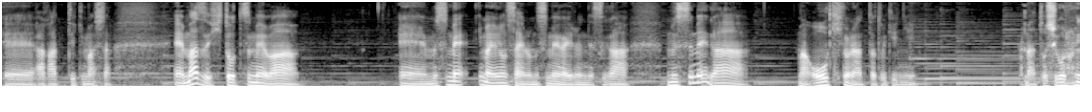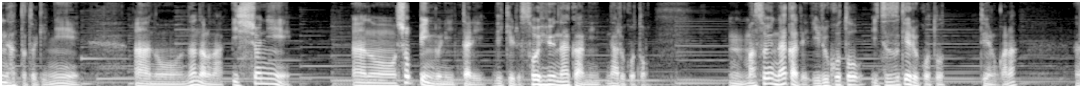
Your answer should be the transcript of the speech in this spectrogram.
えー、上がってきました。えー、まず1つ目は、え娘今4歳の娘がいるんですが娘が、まあ、大きくなった時に、まあ、年頃になった時にあのなんだろうな一緒にあのショッピングに行ったりできるそういう仲になること、うんまあ、そういう中でいること居続けることっていうのかなう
